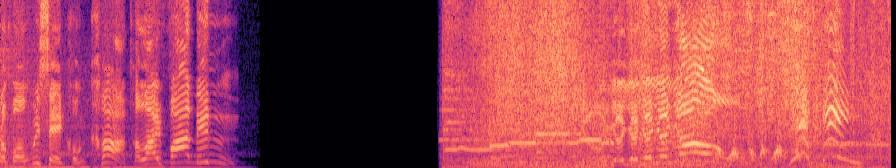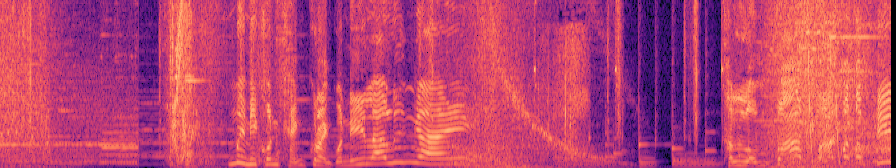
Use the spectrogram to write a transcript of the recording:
ระบองวิเศษของข้าทลายฟ้าดินโยโยโยโยโยโย ไม่มีคนแข็งแกร่งกว่านี้แล้วหรือไง ถล่มฟ้าผาปัตตภี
